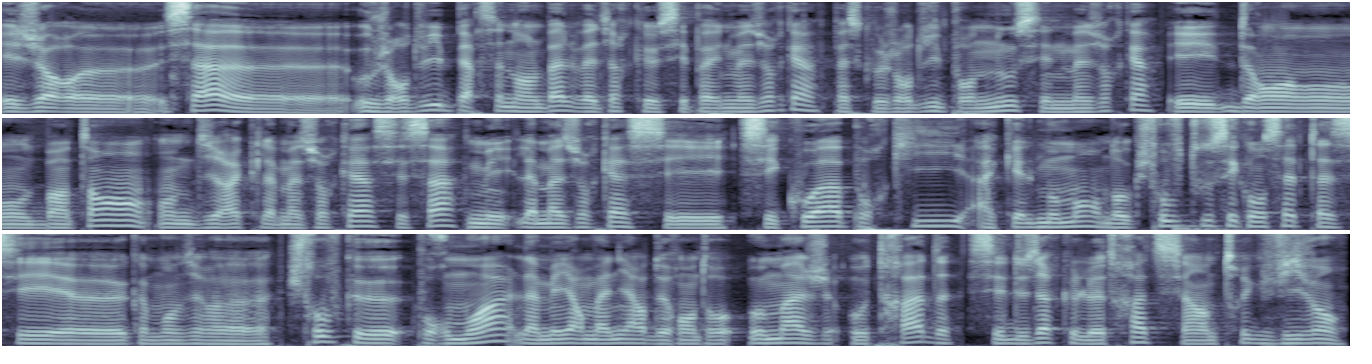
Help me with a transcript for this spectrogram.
Et genre euh, ça, euh, aujourd'hui, personne dans le bal va dire que c'est pas une mazurka, parce qu'aujourd'hui pour nous c'est une mazurka. Et dans 20 ans, on dira que la mazurka c'est ça, mais la mazurka c'est c'est quoi, pour qui, à quel moment? Donc je trouve tous ces concepts assez, euh, comment dire, euh, je trouve que pour moi, la meilleure manière de rendre hommage au trad, c'est de dire que le trad c'est un truc vivant.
